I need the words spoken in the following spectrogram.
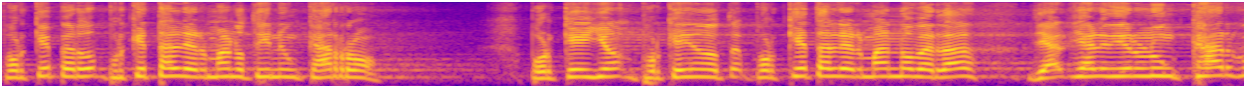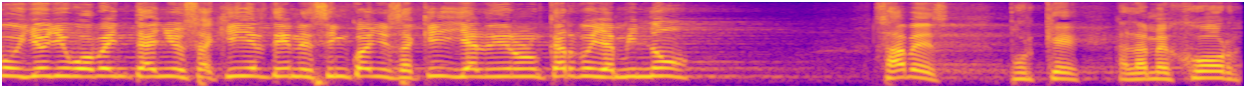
¿por qué, perdón, ¿por qué tal hermano tiene un carro? ¿Por qué, yo, por qué, yo no, ¿Por qué tal hermano, verdad? Ya, ya, le dieron un cargo y yo llevo 20 años aquí y él tiene 5 años aquí y ya le dieron un cargo y a mí no. ¿Sabes? Porque a lo mejor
